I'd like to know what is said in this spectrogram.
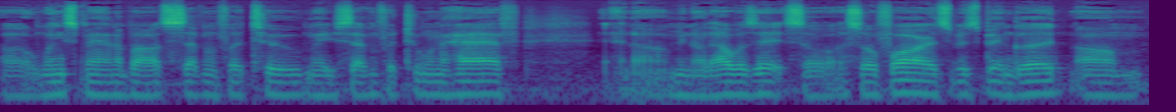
uh, wingspan about seven foot two, maybe seven foot two and a half, and um, you know that was it. So so far it's it's been good. Um,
